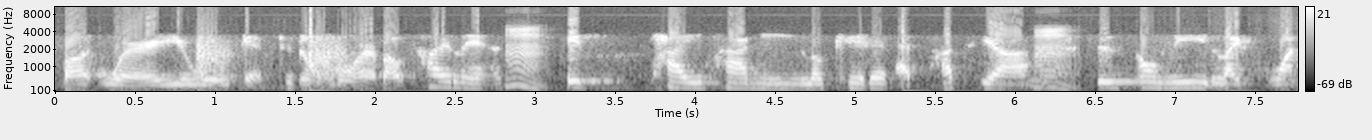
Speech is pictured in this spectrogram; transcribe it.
spot where you will get to know more about Thailand. Mm. It's Thai Thani, located at Pattaya. Mm. It's only like one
